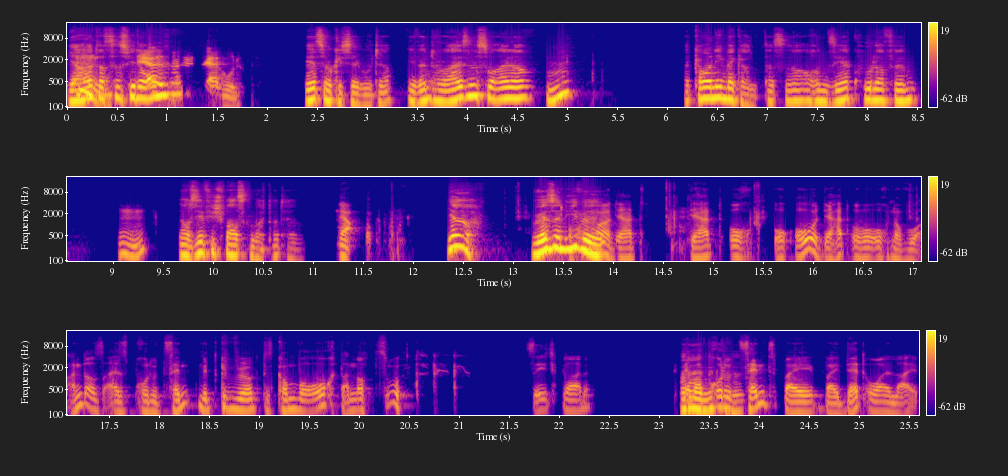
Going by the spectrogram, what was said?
Ja, das ist Der ist wiederum. natürlich sehr gut. Der ist wirklich sehr gut, ja. Event Horizon ist so einer. Hm? Da kann man nie meckern. Das ist auch ein sehr cooler Film, Mhm. der auch sehr viel Spaß gemacht hat. Ja. Ja. Ja, Resident Oh, guck Evil. mal, der hat, der hat auch, oh, oh, der hat aber auch noch woanders als Produzent mitgewirkt. Das kommen wir auch dann noch zu. Sehe ich gerade. Der er war? Produzent bei, bei Dead or Alive.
